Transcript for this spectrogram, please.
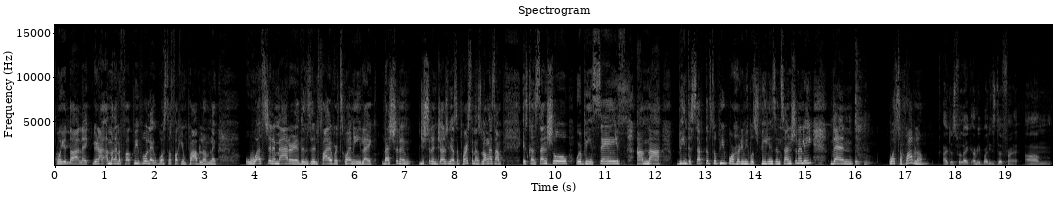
what you mean- thought, like, you're not, I'm not gonna fuck people. Like, what's the fucking problem? Like, what should it matter if it's in five or twenty? Like, that shouldn't. You shouldn't judge me as a person as long as I'm. It's consensual. We're being safe. I'm not being deceptive to people or hurting people's feelings intentionally. Then, what's the problem? I just feel like everybody's different. Um,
